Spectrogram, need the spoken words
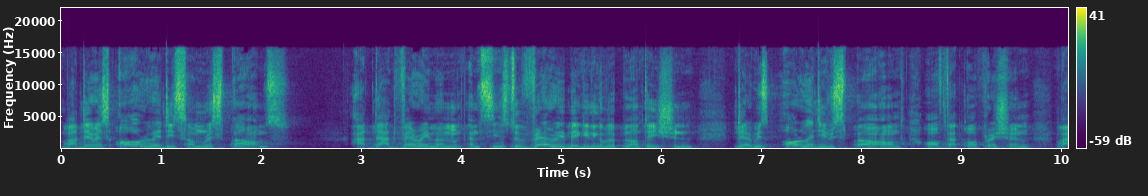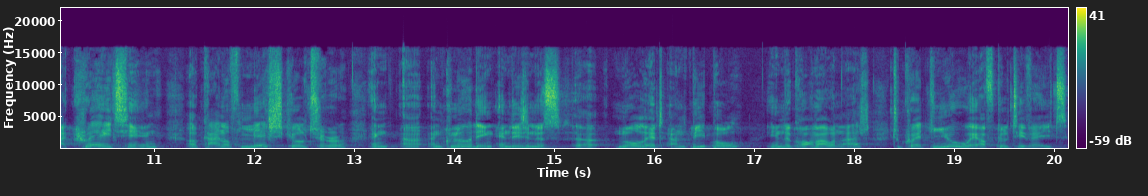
But there is already some response at that very moment. And since the very beginning of the plantation, there is already response of that oppression by creating a kind of mixed culture, and, uh, including indigenous uh, knowledge and people in the Grand Marronnage, to create new way of cultivate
